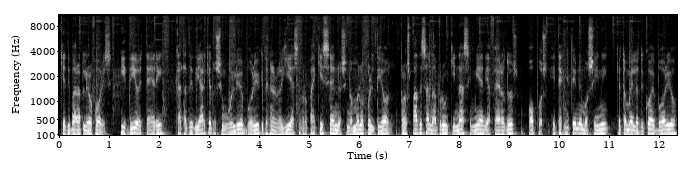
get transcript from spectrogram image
και την παραπληροφόρηση. Οι δύο εταίροι, κατά τη διάρκεια του Συμβουλίου Εμπορίου και Τεχνολογίας Ευρωπαϊκής Ένωσης Ηνωμένων Πολιτειών, προσπάθησαν να βρουν κοινά σημεία ενδιαφέροντος όπως η τεχνητή νοημοσύνη και το μελλοντικό εμπόριο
